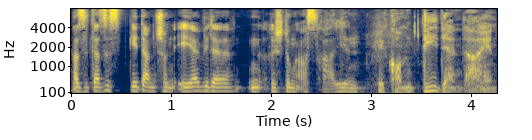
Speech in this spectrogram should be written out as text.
Also das ist, geht dann schon eher wieder in Richtung Australien. Wie kommen die denn dahin?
